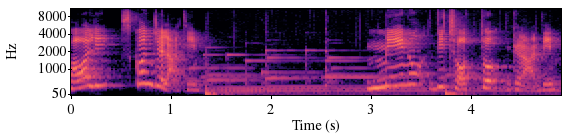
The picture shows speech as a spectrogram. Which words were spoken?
Poli scongelati. Meno 18 gradi.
